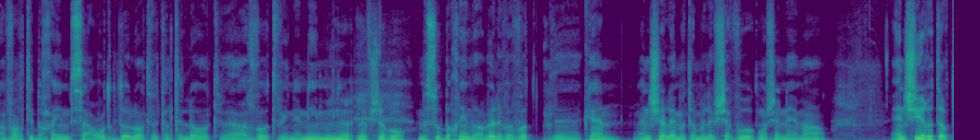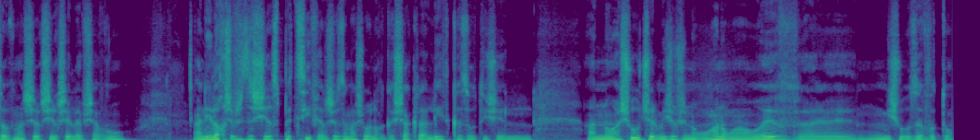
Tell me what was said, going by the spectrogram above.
עברתי בחיים סערות גדולות וטלטלות, ואהבות ועניינים לב שבור? מסובכים, והרבה לבבות, אה, כן, אין שלם יותר מלב שבור, כמו שנאמר. אין שיר יותר טוב מאשר שיר של לב שבור. אני לא חושב שזה שיר ספציפי, אני חושב שזה משהו על הרגשה כללית כזאת של הנואשות של מישהו שנורא נורא אוהב ומישהו עוזב אותו.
